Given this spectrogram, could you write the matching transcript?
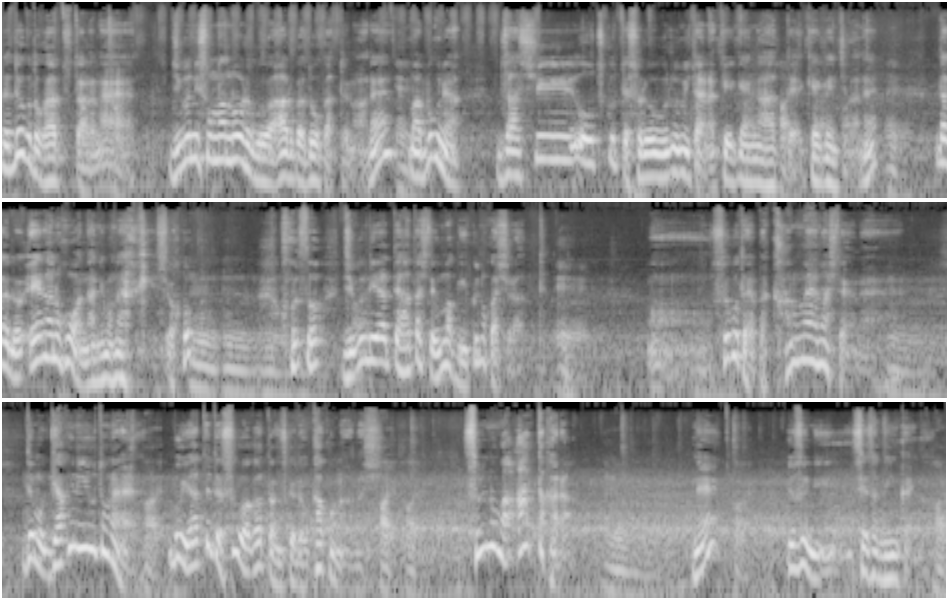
でどういうことかって言ったらね自分にそんな能力があるかどうかっていうのはね、えー、まあ、僕には雑誌を作ってそれを売るみたいな経験があって、はい、経験値がね、えーだけど映画の方は何もないわけでしょ、うんうん、そう自分でやって果たしてうまくいくのかしらって、えー、うん、そういうことはやっぱり考えましたよね、うん、でも逆に言うとね、はい、僕やっててすぐ分かったんですけど過去の話、はいはい、そういうのがあったから、うん、ね、はい、要するに制作委員会が、はい、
